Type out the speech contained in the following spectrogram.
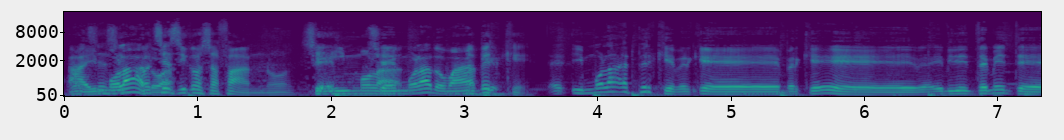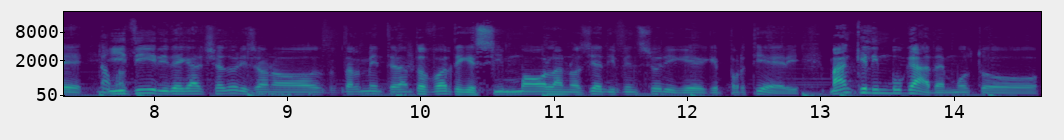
Ah, Qualsiasi, immolato, qualsiasi ah. cosa fanno, si, è Si immolato. si è immolato, ma, anche- perché? eh, immola- perché? Perché, perché eh, evidentemente No, i ma- tiri dei calciatori sono talmente tanto forti che si immolano sia difensori che, che portieri. Ma anche l'imbucata è molto,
